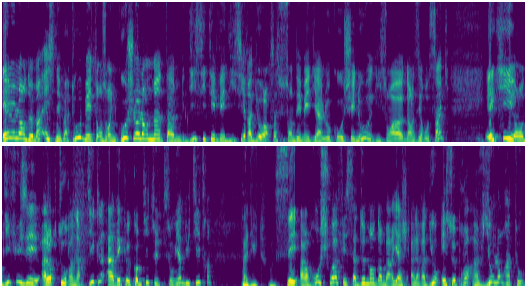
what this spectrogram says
Et le lendemain, et ce n'est pas tout, mettons-en une couche, le lendemain, t'as DC TV, DC Radio, alors ça, ce sont des médias locaux chez nous, qui sont euh, dans le 05, et qui ont diffusé à leur tour un article avec, euh, comme titre, tu te souviens du titre? Pas du tout. C'est un Rochois fait sa demande en mariage à la radio et se prend un violent râteau,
